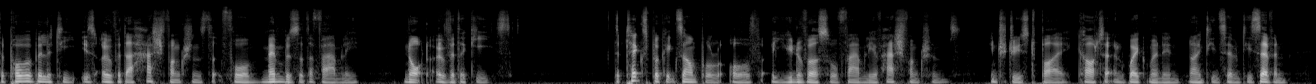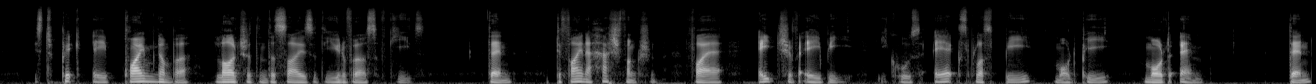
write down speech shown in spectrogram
the probability is over the hash functions that form members of the family, not over the keys. The textbook example of a universal family of hash functions, introduced by Carter and Wegman in 1977, is to pick a prime number larger than the size of the universe of keys. Then, define a hash function via h of ab equals ax plus b mod p mod m. Then,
